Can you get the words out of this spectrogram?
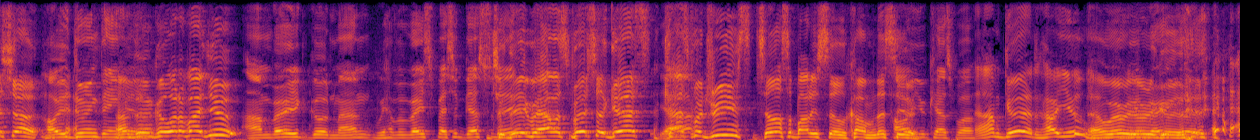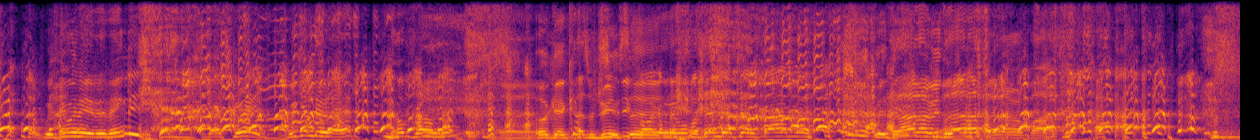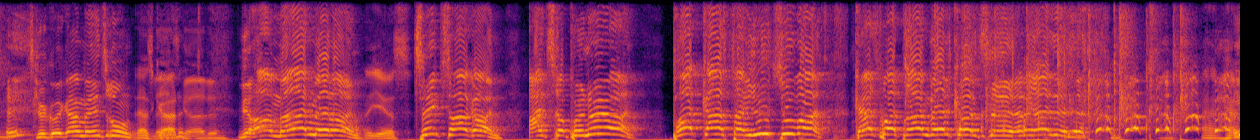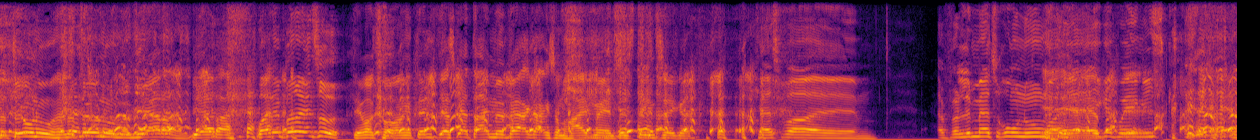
What's How are you doing, Daniel? I'm doing good. What about you? I'm very good, man. We have a very special guest today. Today we have a special guest, Yeah. Casper Dreams. Tell us about yourself. Come, let's How hear. are you, Casper? I'm good. How are you? I'm very, very, Very good. We're doing it in English. That's great. We can do that. No problem. okay, Casper Dreams. De fucker med Uh, mig på den der til at starte med. vi dræner, vi dræner. Skal vi gå i gang med introen? Lad os gøre det. gøre det. Vi har madanmelderen, Yes. TikTokeren, entreprenøren, podcasteren, YouTuberen, Kasper Drøm, velkommen til. Er det rigtigt? Han er døv nu. Han er døv nu, men vi er der. Vi er der. Var det en bedre intro? Det var konge. Den, jeg skal have dig med hver gang som hype man, det er stensikkert. Kasper, øh, er du fået lidt mere til ro nu, hvor ja, jeg ikke er på engelsk?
